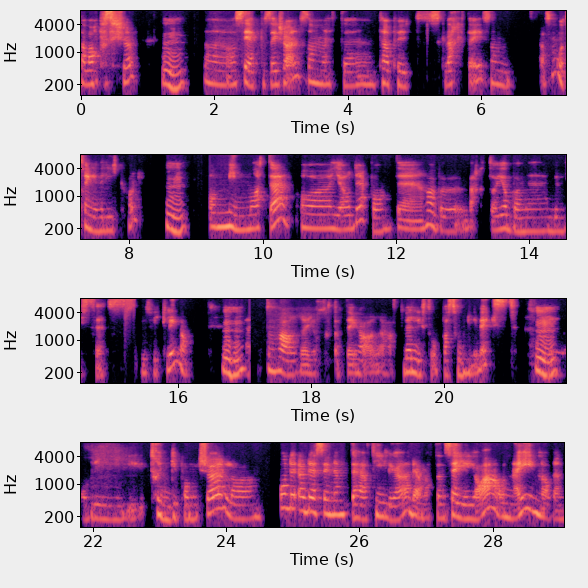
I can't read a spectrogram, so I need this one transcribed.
ta vare på seg sjøl. Mm. Og se på seg sjøl som et uh, terapeutisk verktøy som som også trenger vedlikehold. Mm. Og min måte å gjøre det på, det har vært å jobbe med bevissthetsutvikling. Mm -hmm. Som har gjort at jeg har hatt veldig stor personlig vekst. Mm. Å bli trygg på meg sjøl. Og, og, det, og det som jeg nevnte her tidligere, det om at en sier ja og nei når en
